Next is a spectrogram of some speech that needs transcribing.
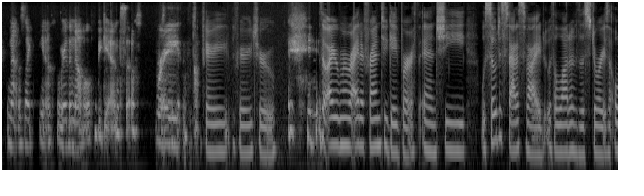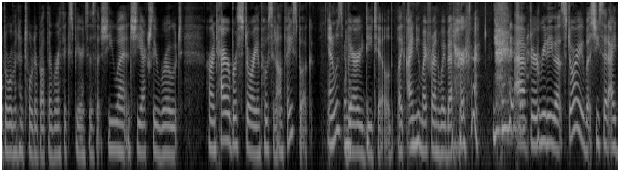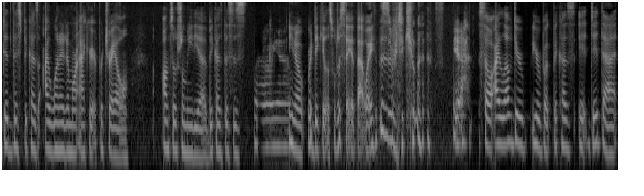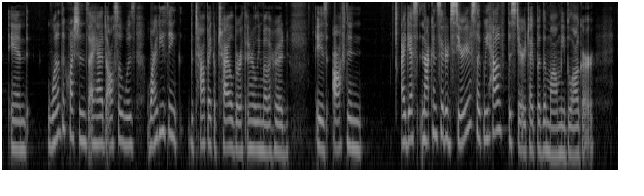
And that was like, you know, where the novel began. So, right. Very, very true. so I remember I had a friend who gave birth and she was so dissatisfied with a lot of the stories that older women had told her about their birth experiences that she went and she actually wrote her entire birth story and posted it on Facebook. And it was mm-hmm. very detailed. Like I knew my friend way better after reading that story, but she said I did this because I wanted a more accurate portrayal on social media because this is oh, yeah. you know ridiculous. We'll just say it that way. This is ridiculous. Yeah. So i loved your your book because it did that. And one of the questions i had also was why do you think the topic of childbirth and early motherhood is often i guess not considered serious? Like we have the stereotype of the mommy blogger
